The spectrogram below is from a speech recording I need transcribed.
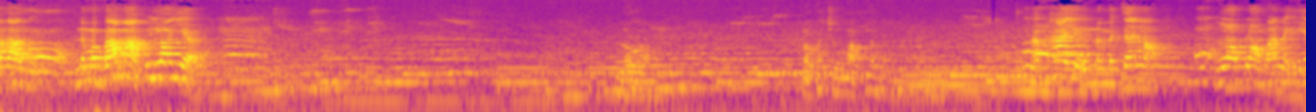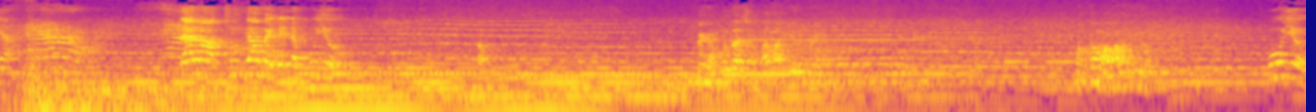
ஆகாது நம்ம பாமா பில்லாம் ஏ லோ நம்ம சும்மா மாப்பிளம் அக்காயோ நம்ம channel lọp lọp ba này à. Đã lọp chú ra mày lên đập bùi rồi bây giờ muốn ta chẳng bắt lại như thế này. Mà có mà bắt lại như bùi rồi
